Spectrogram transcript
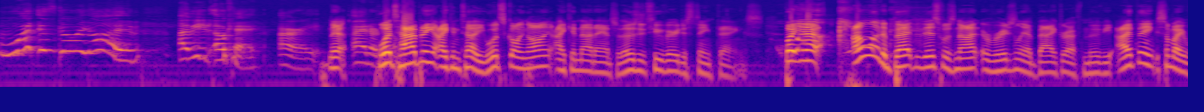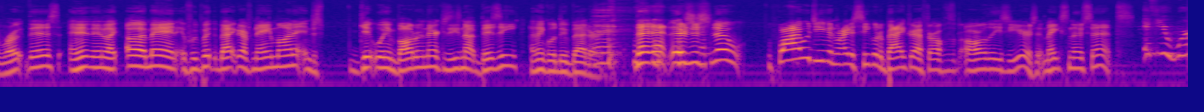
What? Is going on? I mean, okay, all right. Yeah. I don't What's know. happening? I can tell you. What's going on? I cannot answer. Those are two very distinct things. But you know, I I'm willing to bet that this was not originally a backdraft movie. I think somebody wrote this and then they're like, "Oh man, if we put the backdraft name on it and just get William Baldwin there because he's not busy, I think we'll do better." that, that, there's just no. Why would you even write a sequel to Backdraft all, all these years? It makes no sense. If you were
